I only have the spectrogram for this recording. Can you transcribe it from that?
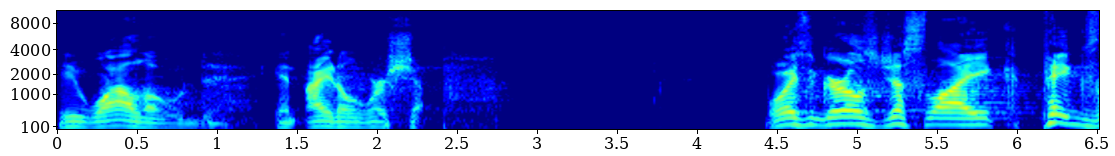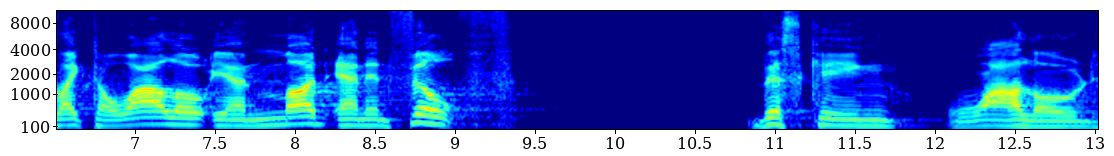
He wallowed in idol worship. Boys and girls, just like pigs like to wallow in mud and in filth, this king wallowed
